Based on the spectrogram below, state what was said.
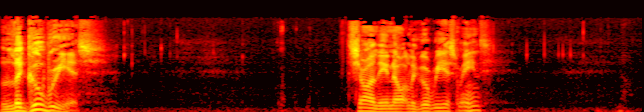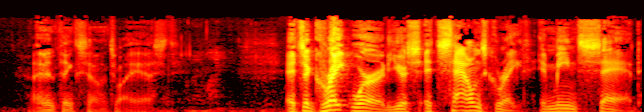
lugubrious. Sean, do you know what lugubrious means? I didn't think so. That's why I asked. It's a great word. You're, it sounds great. It means sad.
